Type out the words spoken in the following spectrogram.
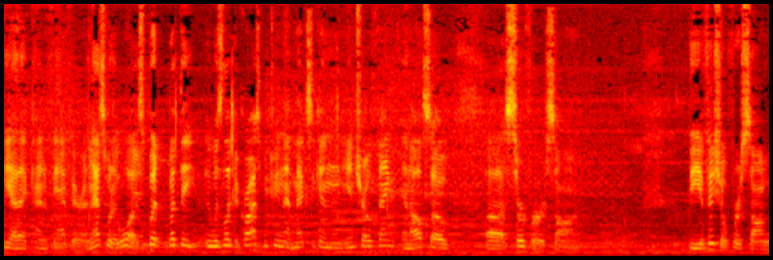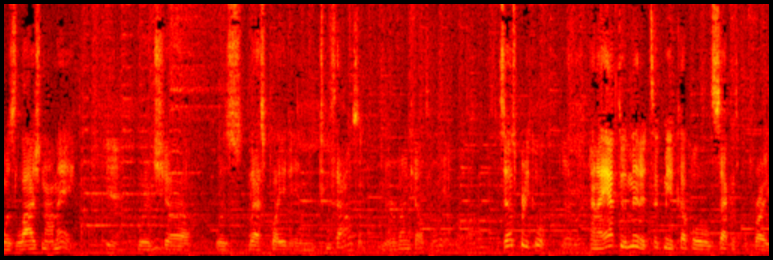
yeah, that kind of fanfare, and that's what it was. But but they it was like a cross between that Mexican intro thing and also a surfer song. The official first song was Lage Nom Ai, yeah. which uh, was last played in 2000 in Irvine, California. So that's pretty cool. And I have to admit, it took me a couple seconds before I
